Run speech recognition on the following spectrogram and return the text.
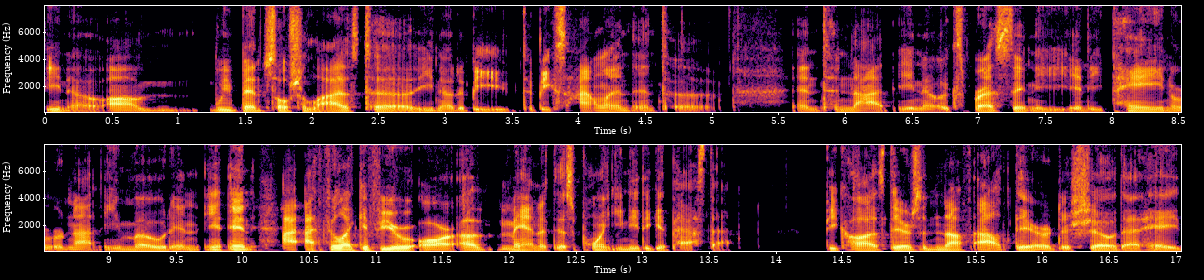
you know, um, we've been socialized to, you know, to be to be silent and to and to not, you know, express any any pain or not emote. And and I, I feel like if you are a man at this point, you need to get past that because there's enough out there to show that hey,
